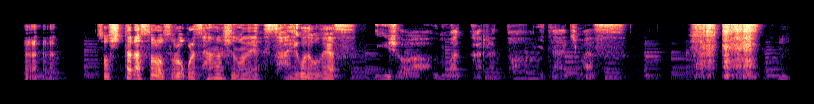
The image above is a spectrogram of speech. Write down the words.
そしたらそろそろこれ3種のね最後でございます。よいしょうま辛といただきます。うん。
